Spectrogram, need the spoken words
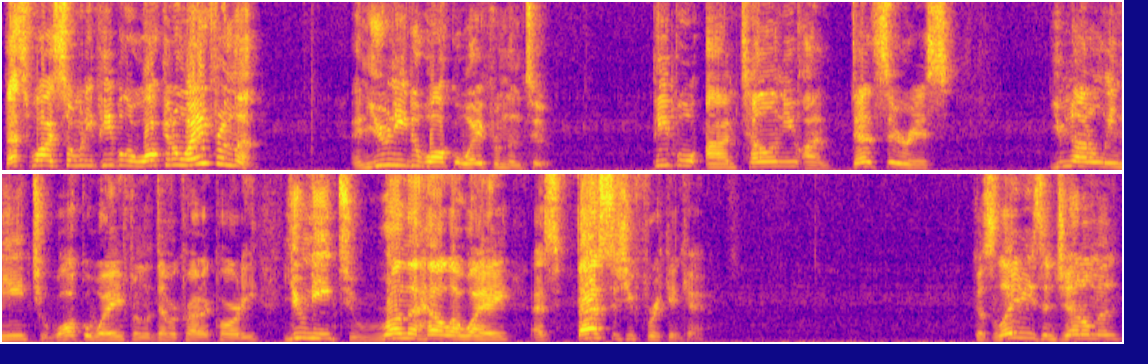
That's why so many people are walking away from them. And you need to walk away from them too. People, I'm telling you, I'm dead serious. you not only need to walk away from the Democratic Party, you need to run the hell away as fast as you freaking can. Because, ladies and gentlemen,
